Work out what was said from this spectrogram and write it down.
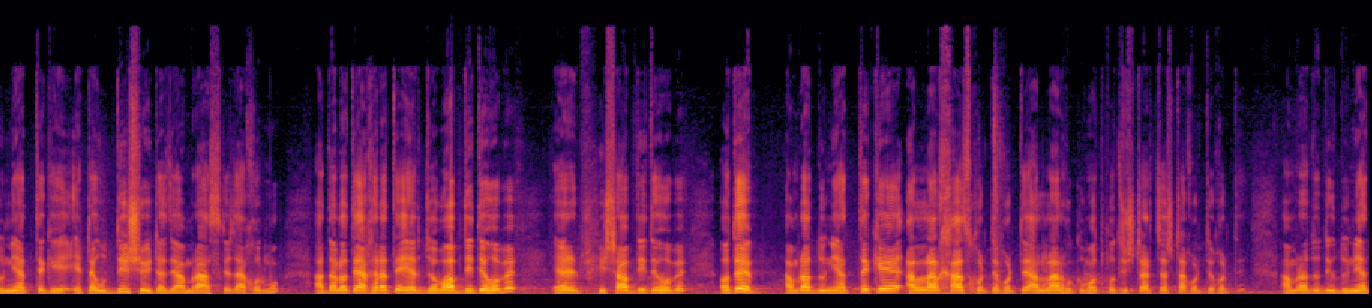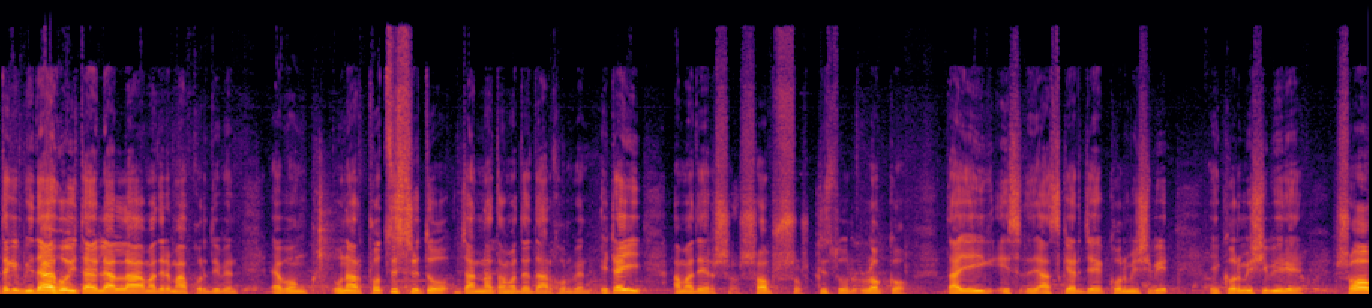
দুনিয়ার থেকে এটা উদ্দেশ্য, এটা যে আমরা আজকে যা করব, আদালতে আখেরাতে এর জবাব দিতে হবে, এর হিসাব দিতে হবে। অতএব আমরা দুনিয়ার থেকে আল্লাহর খাস করতে করতে, আল্লাহর হুকুমত প্রতিষ্ঠার চেষ্টা করতে করতে, আমরা যদি দুনিয়া থেকে বিদায় হই, তাহলে আল্লাহ আমাদের মাফ করে দিবেন এবং ওনার প্রতিশ্রুত জান্নাত আমাদের দাঁড় করবেন। এটাই আমাদের সব কিছুর লক্ষ্য। তাই এই আজকের যে কর্মী শিবির, এই কর্মী শিবিরে সব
